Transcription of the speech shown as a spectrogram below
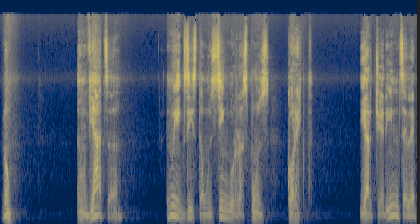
Nu? În viață nu există un singur răspuns corect. Iar cerințele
